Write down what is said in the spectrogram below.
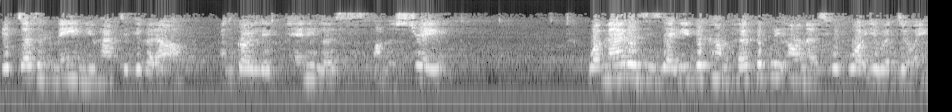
It doesn't mean you have to give it up and go live penniless on the street what matters is that you become perfectly honest with what you are doing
